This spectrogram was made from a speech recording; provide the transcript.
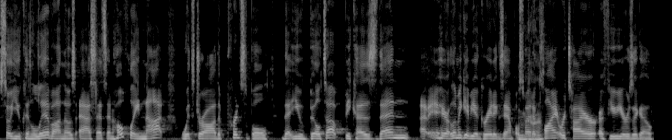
so you can live on those assets and hopefully not withdraw the principal that you've built up because then here let me give you a great example so okay. i had a client retire a few years ago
